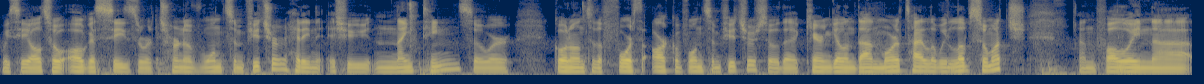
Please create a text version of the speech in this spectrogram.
We see also August sees the return of Once and Future hitting issue 19. So we're going on to the fourth arc of Once and Future. So the Kieron Gillen Dan Mora title that we love so much. And following uh,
